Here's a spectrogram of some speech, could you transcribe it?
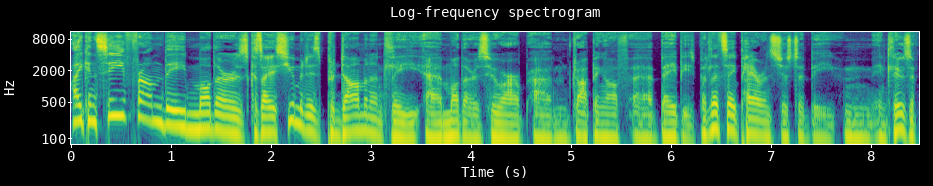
I can see from the mothers, because I assume it is predominantly uh, mothers who are um, dropping off uh, babies, but let's say parents just to be um, inclusive.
